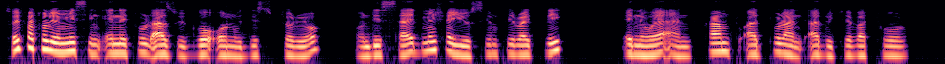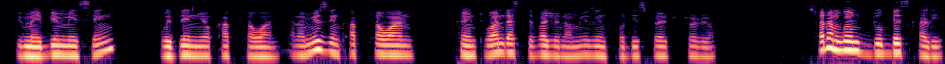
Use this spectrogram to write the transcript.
So if i told you're missing any tool as we go on with this tutorial on this side make sure you simply right click anywhere and come to add tool and add whichever tool you may be missing within your Capture One. And I'm using Capture One 21. That's the version I'm using for this very tutorial. So what I'm going to do basically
